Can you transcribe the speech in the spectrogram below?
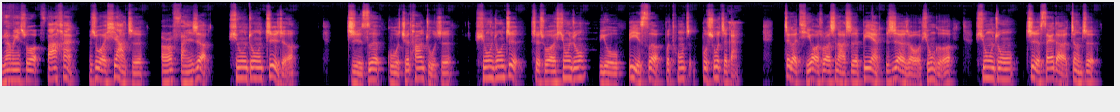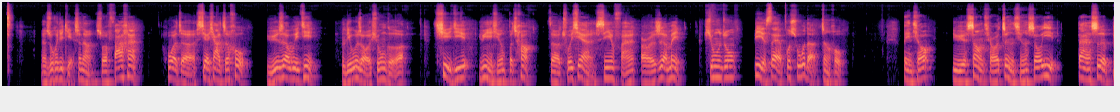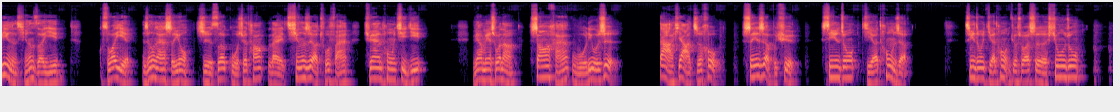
原文说：“发汗若下之而烦热，胸中滞者，止之骨池汤主之。”胸中滞是说胸中有闭塞不通之不舒之感。这个提要说的是呢，是便热扰胸膈、胸中滞塞的症治。那如何去解释呢？说发汗或者泻下之后，余热未尽，流扰胸膈，气机运行不畅，则出现心烦而热闷、胸中闭塞不舒的症候。本条与上条症情稍异，但是病情则一，所以仍然使用栀子骨池汤来清热除烦。宣通气机。原文说呢，伤寒五六日，大夏之后，身热不去，心中结痛者，心中结痛就说是胸中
